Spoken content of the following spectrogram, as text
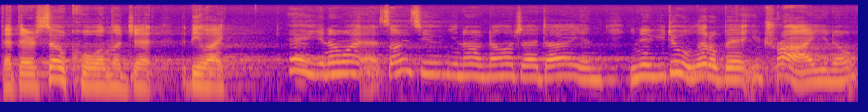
That they're so cool and legit to be like, hey, you know what? As long as you, you know, acknowledge that I die and, you know, you do a little bit, you try, you know,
